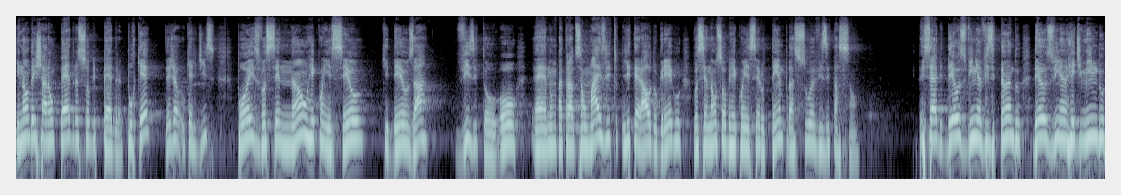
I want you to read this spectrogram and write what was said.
e não deixarão pedra sobre pedra. Por quê? Veja o que ele diz: pois você não reconheceu que Deus a visitou. Ou, é, numa tradução mais literal do grego, você não soube reconhecer o tempo da sua visitação. Percebe? Deus vinha visitando, Deus vinha redimindo,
